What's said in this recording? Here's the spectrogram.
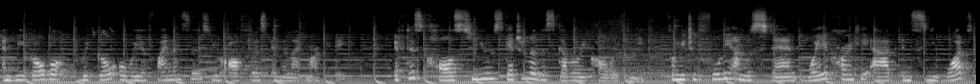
And we go over, we go over your finances, your offers, and aligned marketing. If this calls to you, schedule a discovery call with me for me to fully understand where you're currently at and see what,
